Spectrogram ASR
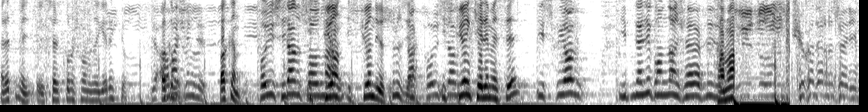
Alaaddin Bey e, sert konuşmamıza gerek yok. Ya bakın, ama şimdi bakın polisten siz sorma. ispiyon ispiyon diyorsunuz ya. Bak, polisten- İspiyon kelimesi ispiyon ibnelik ondan şereflidir. tamam Şu kadarını söyleyeyim.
